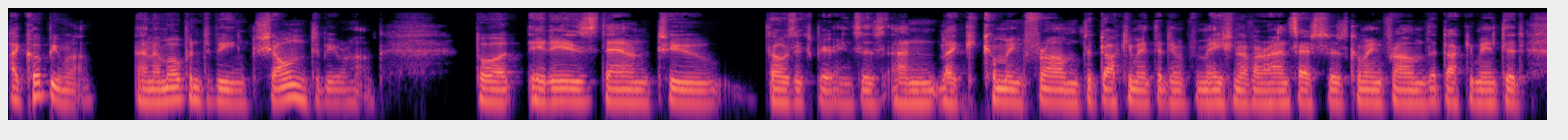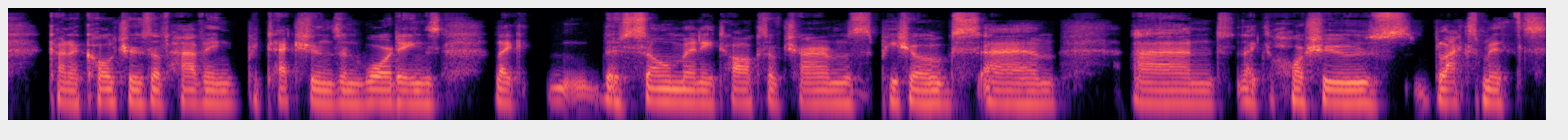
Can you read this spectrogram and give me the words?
I could be wrong, and I'm open to being shown to be wrong, but it is down to those experiences and like coming from the documented information of our ancestors, coming from the documented kind of cultures of having protections and wardings. Like there's so many talks of charms, pishogues, um, and like horseshoes, blacksmiths,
